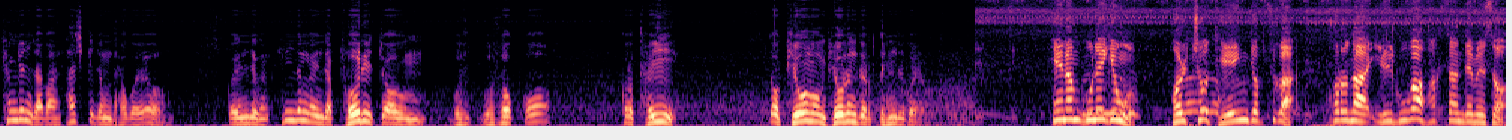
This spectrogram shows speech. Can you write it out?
평균 잡아 한 40개 정도 하고요. 그 이제 힘든 건 이제 벌이 좀 무- 무섭고 그리고 더위 또 비 오면 비 오는 대로 또 힘들고요. 해남군의 경우 벌초 대행 접수가 코로나19가 확산되면서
